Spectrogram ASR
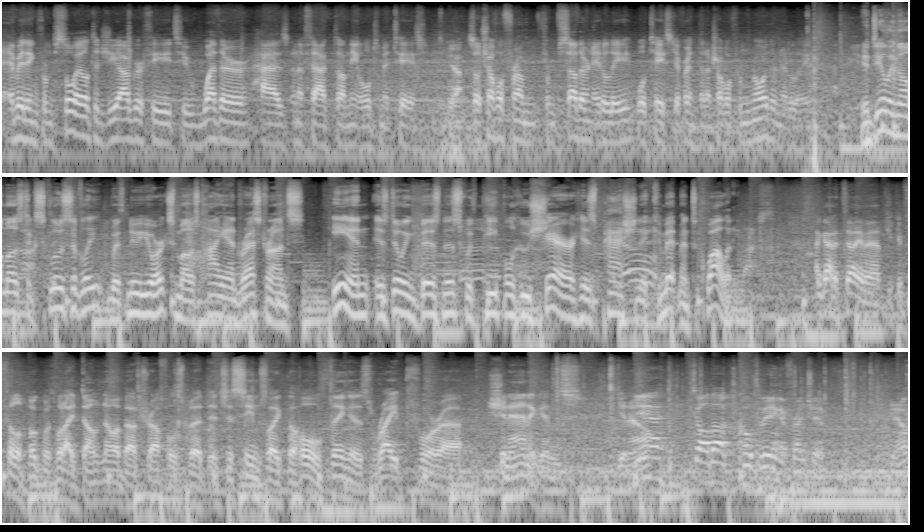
Everything from soil to geography to weather has an effect on the ultimate taste. Yeah. So a truffle from, from southern Italy will taste different than a truffle from northern Italy. In dealing almost exclusively with New York's most high-end restaurants, Ian is doing business with people who share his passionate commitment to quality. I got to tell you, man, you could fill a book with what I don't know about truffles, but it just seems like the whole thing is ripe for uh, shenanigans. You know? Yeah, it's all about cultivating a friendship, you know?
